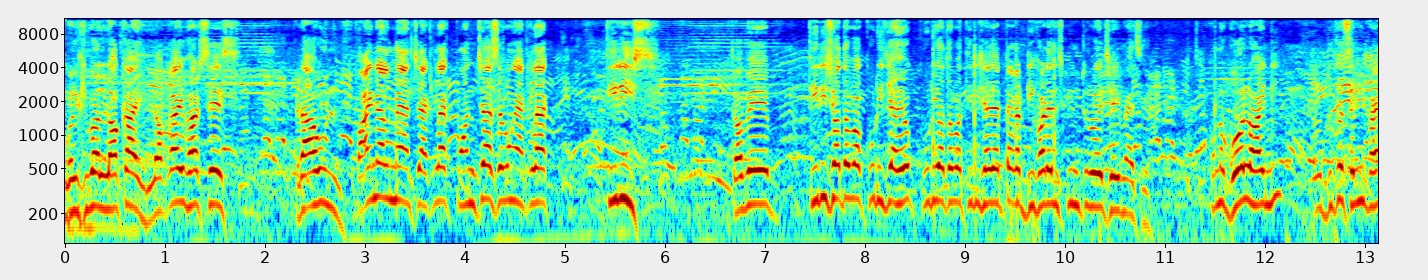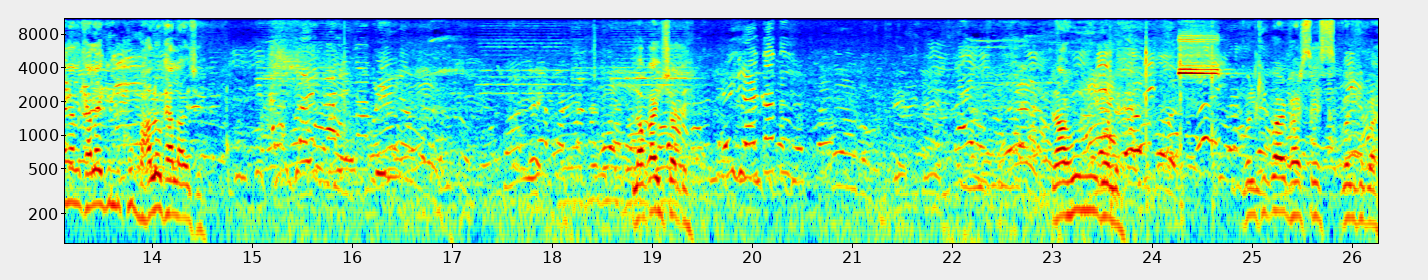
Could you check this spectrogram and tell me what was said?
Goalkeeper Lokai Lokai versus Rahul final match এক লাখ পঞ্চাশ এবং এক লাখ তিরিশ। তবে তিরিশ অথবা কুড়ি, যাই হোক, কুড়ি অথবা তিরিশ হাজার টাকার ডিফারেন্স কিন্তু রয়েছে এই ম্যাচে কোনো গোল হয়নি। দুটো সেমিফাইনাল খেলায় কিন্তু খুব ভালো খেলা হয়েছে। লকাই শটে রাহুল গোলে। গোলকিপার ভার্সেস গোলকিপার।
